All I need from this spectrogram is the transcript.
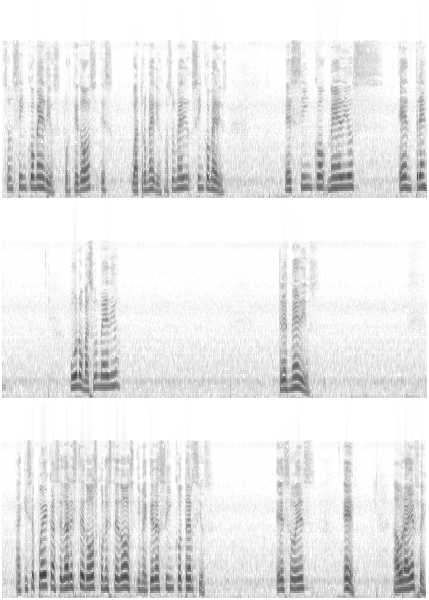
son 5 medios, porque 2 es 4 medios, más un medio, 5 medios. Es 5 medios entre 1 más un medio, 3 medios. Aquí se puede cancelar este 2 con este 2 y me queda 5 tercios. Eso es E. Ahora F.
